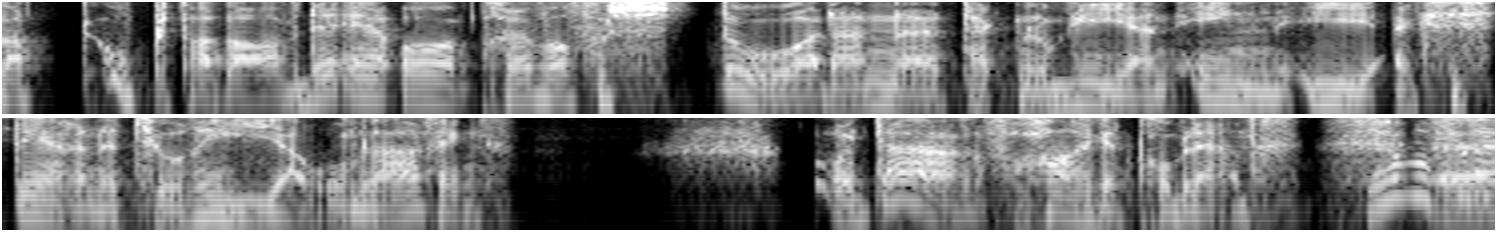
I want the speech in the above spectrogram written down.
vært opptatt av, det er å prøve å forstå denne teknologien inn i eksisterende teorier om læring. Og der har jeg et problem. Ja, Hvorfor det?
